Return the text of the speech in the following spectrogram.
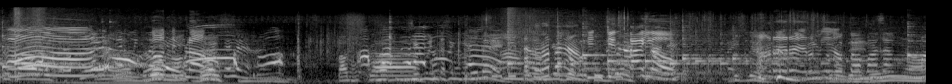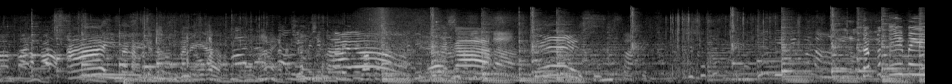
Oh! Vlog. Cincin tayo. Ay, malaki naman pala yan. Cincin tayo. Dapat eh may ano, may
